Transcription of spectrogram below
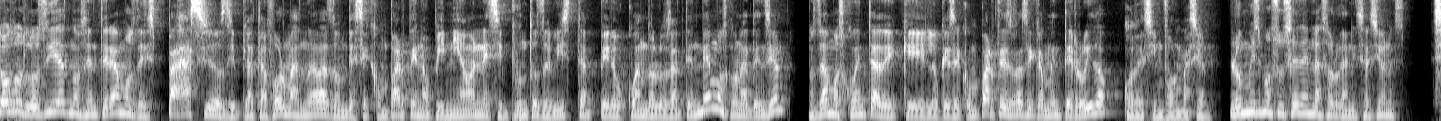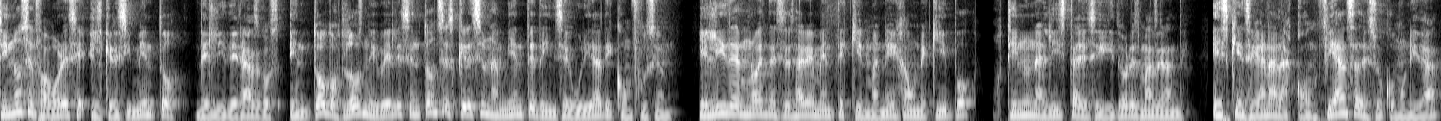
Todos los días nos enteramos de espacios y plataformas nuevas donde se comparten opiniones y puntos de vista, pero cuando los atendemos con atención, nos damos cuenta de que lo que se comparte es básicamente ruido o desinformación. Lo mismo sucede en las organizaciones. Si no se favorece el crecimiento de liderazgos en todos los niveles, entonces crece un ambiente de inseguridad y confusión. El líder no es necesariamente quien maneja un equipo o tiene una lista de seguidores más grande es quien se gana la confianza de su comunidad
